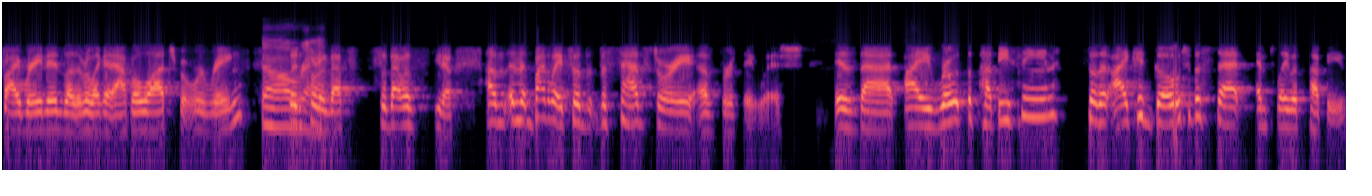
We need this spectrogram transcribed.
vibrated, like they were like an Apple Watch, but were rings. oh but right sort of that's so that was you know. Um, and then, by the way, so the, the sad story of Birthday Wish is that I wrote the puppy scene so that I could go to the set and play with puppies.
